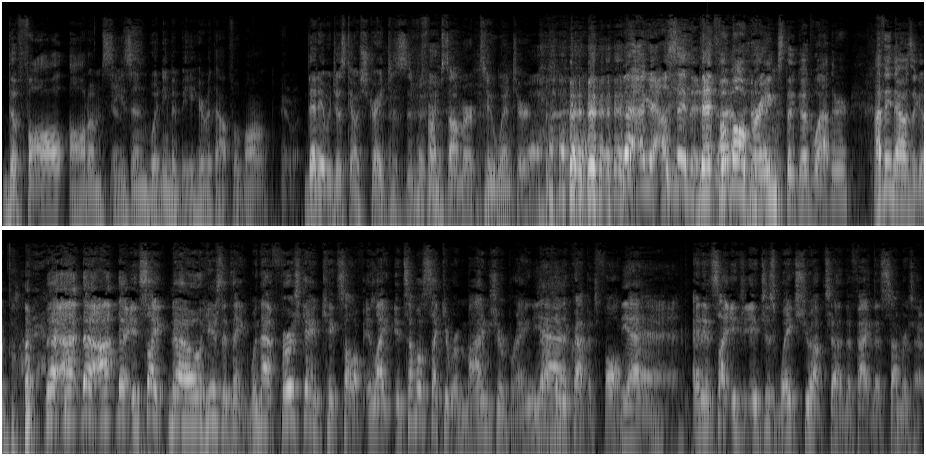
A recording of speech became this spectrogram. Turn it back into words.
the fall autumn season wouldn't even be here without football? It. That it would just go straight to from summer to winter. Yeah, okay, I'll say this. that football brings the good weather. I think that was a good point. No, uh, no, uh, no, it's like no. Here's the thing: when that first game kicks off, it like it's almost like it reminds your brain Yeah. that holy crap, it's fall. now." Yeah. and it's like it, it just wakes you up to the fact that summer's over.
